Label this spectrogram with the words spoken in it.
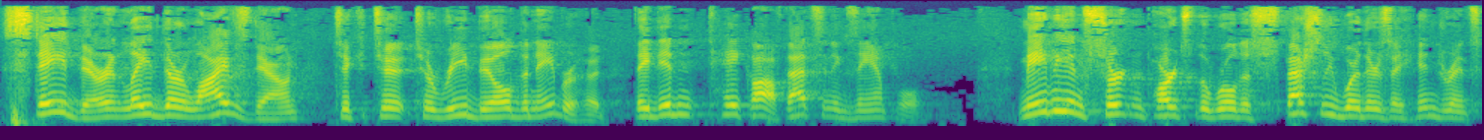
stayed there and laid their lives down to, to, to rebuild the neighborhood. They didn't take off. That's an example. Maybe in certain parts of the world, especially where there's a hindrance,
